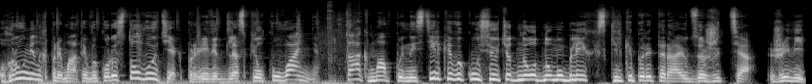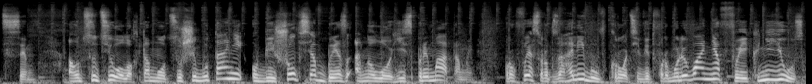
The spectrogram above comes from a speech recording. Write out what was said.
Грумінг примати використовують як привід для спілкування. Так мавпи не стільки викусюють одне одному бліг, скільки перетирають за життя. Живіть з цим. А от соціолог Тамоцу Шибутані обійшовся без аналогій з приматами. Професор взагалі був в кроці від формулювання фейк ньюз,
